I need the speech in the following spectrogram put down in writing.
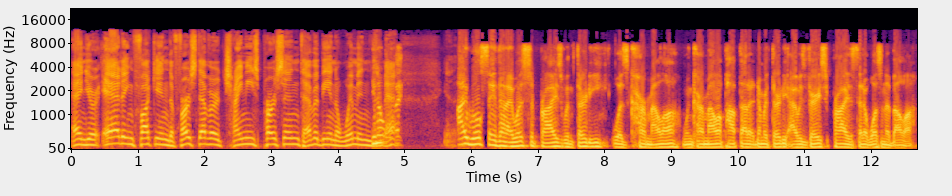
and you're adding fucking the first ever Chinese person to ever be in the women's. You know ma- what? I will say that I was surprised when 30 was Carmella. When Carmella popped out at number 30, I was very surprised that it wasn't a Bella.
